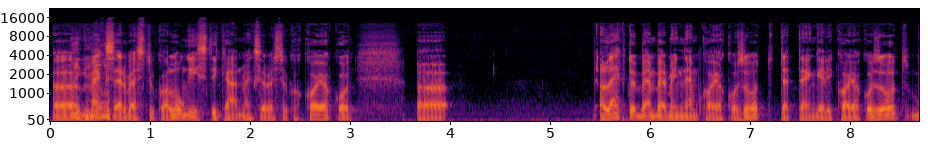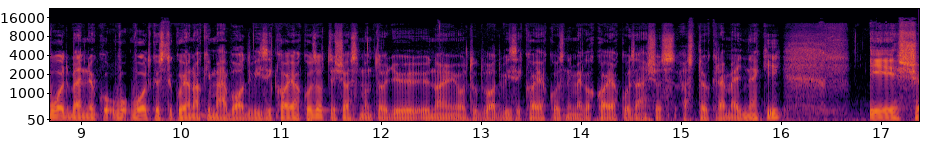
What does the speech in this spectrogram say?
ö, megszerveztük a logisztikát, megszerveztük a kajakot, a legtöbb ember még nem kajakozott, tehát tengeri kajakozott. Volt bennük, volt köztük olyan, aki már vadvízi kajakozott, és azt mondta, hogy ő, ő nagyon jól tud vadvízi kajakozni, meg a kajakozás az, az tökre megy neki. És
